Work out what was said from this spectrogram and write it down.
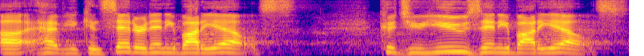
uh, Have you considered anybody else? Could you use anybody else?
